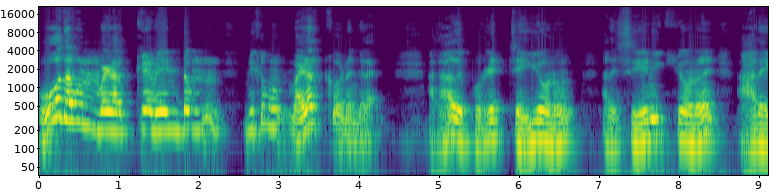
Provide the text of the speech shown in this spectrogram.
போதவும் வளர்க்க வேண்டும். மிகவும் வளர்க்கணுங்கிறார் அதாவது பொருளை செய்யணும் அதை சேமிக்கணும் அதை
